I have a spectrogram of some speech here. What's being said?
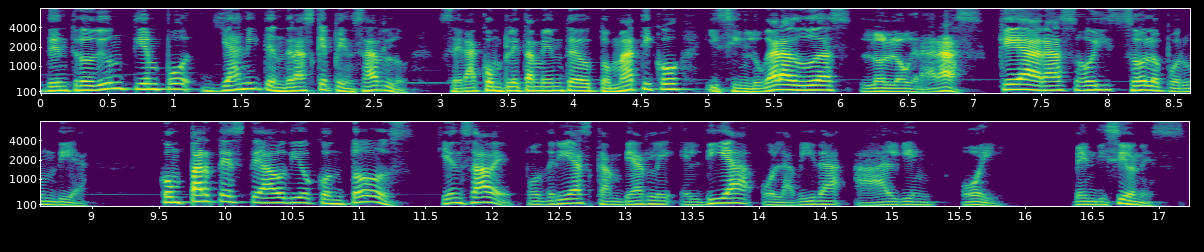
dentro de un tiempo ya ni tendrás que pensarlo, será completamente automático y sin lugar a dudas lo lograrás. ¿Qué harás hoy solo por un día? Comparte este audio con todos. Quién sabe, podrías cambiarle el día o la vida a alguien hoy. Bendiciones.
